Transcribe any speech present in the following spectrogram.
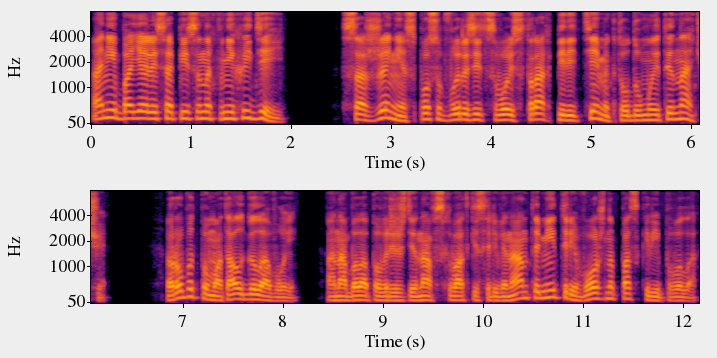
Они боялись описанных в них идей. Сожжение — способ выразить свой страх перед теми, кто думает иначе. Робот помотал головой. Она была повреждена в схватке с ревенантами и тревожно поскрипывала.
